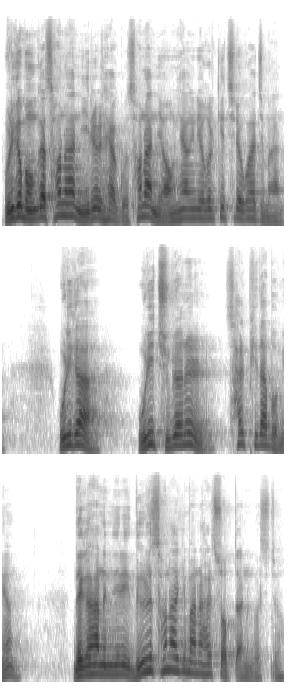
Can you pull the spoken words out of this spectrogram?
우리가 뭔가 선한 일을 하고 선한 영향력을 끼치려고 하지만 우리가 우리 주변을 살피다 보면 내가 하는 일이 늘 선하기만은 할수 없다는 것이죠.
